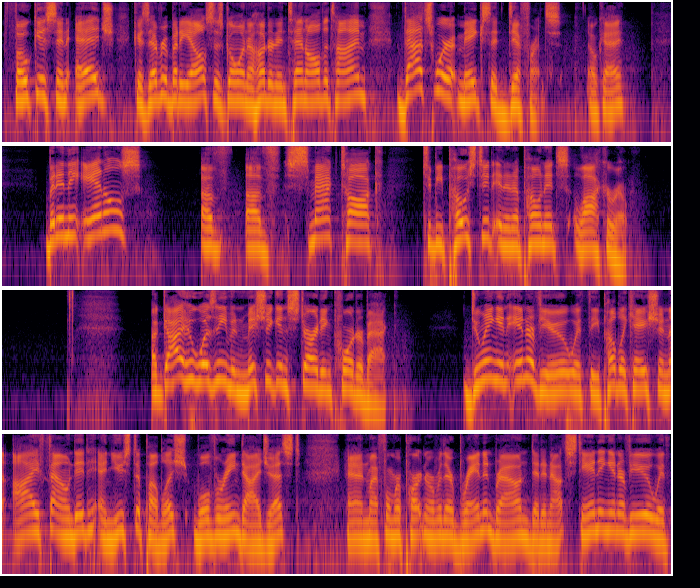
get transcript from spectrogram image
focus and edge because everybody else is going 110 all the time, that's where it makes a difference, okay? But in the annals of of smack talk to be posted in an opponent's locker room, a guy who wasn't even Michigan's starting quarterback doing an interview with the publication I founded and used to publish, Wolverine Digest. And my former partner over there, Brandon Brown, did an outstanding interview with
